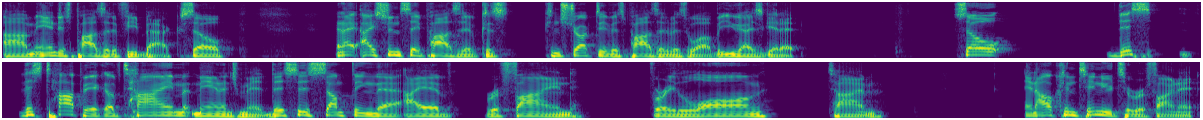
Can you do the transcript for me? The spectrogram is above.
um, and just positive feedback. So, and I, I shouldn't say positive because constructive is positive as well, but you guys get it. So, this this topic of time management, this is something that I have refined for a long time and I'll continue to refine it.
